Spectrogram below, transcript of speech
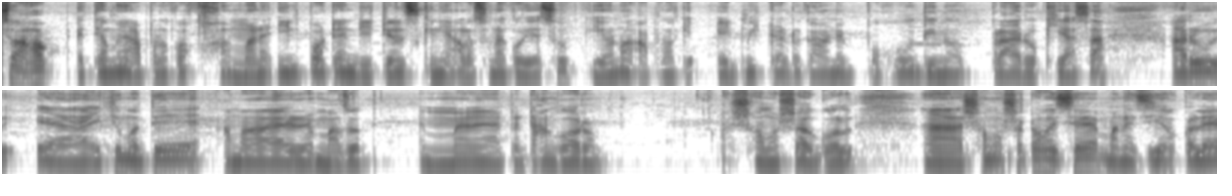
চ' আহক এতিয়া মই আপোনালোকক মানে ইম্পৰ্টেণ্ট ডিটেইলছখিনি আলোচনা কৰি আছোঁ। কিয়নো আপোনালোকে এডমিট কাৰ্ডৰ কাৰণে বহু দিনৰ পৰা ৰখি আছা। আৰু ইতিমধ্যে আমাৰ মাজত মানে এটা ডাঙৰ সমস্যা গ'ল। সমস্যাটো হৈছে মানে যিসকলে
